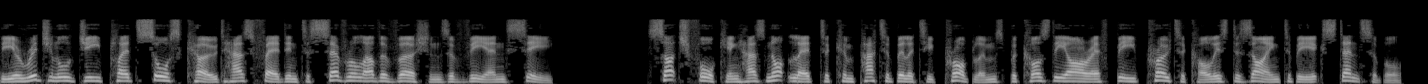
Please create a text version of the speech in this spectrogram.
The original GPLed source code has fed into several other versions of VNC. Such forking has not led to compatibility problems because the RFB protocol is designed to be extensible.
